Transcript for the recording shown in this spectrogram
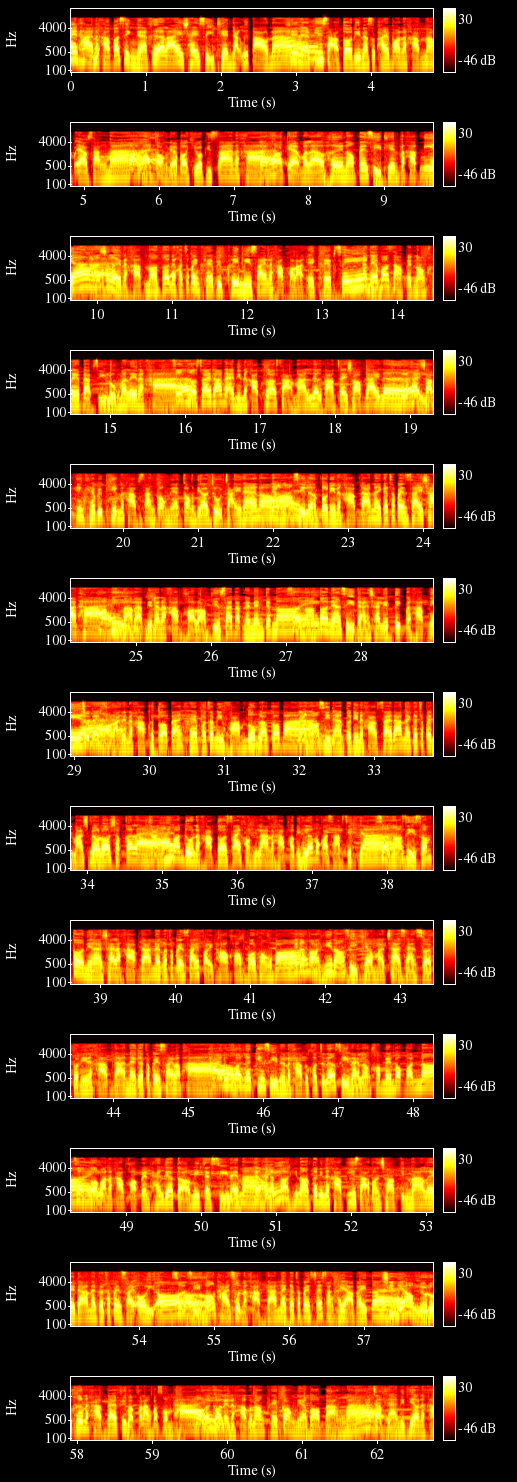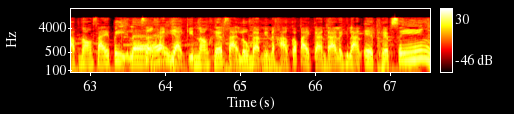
ให้ทายนะครับว่าสิ่งเนี้ยคืออะไรใช่สีเทียนยักษ์หรือเปล่านะคือเนี้ยพี่สาวตัวดีนะสไปบอลนะครับนำไปแอบสั่งมาตอนแรกกล่องเดียวบอลคิดว่าพิซซ่านะคะแต่พอแกะมาแล้วเฮ้ยน้องเป็นสีเทียนปะครับเนี่ยอะเฉลยนะครับน้องตัวเนี้ยเขาจะเป็นเครปวิปครีมมีไส้นะครับของร้านเอกเครปซิ่งอันเนี้ยบอลสั่งเป็นน้องเครปแบบสีลุ้งมาเลยนะคะซึ่งตัวไส้ด้านในอันนี้นะครับคือเราสามารถเลือกตามใจชอบได้เลยคือถ้าใครชอบกินเครปวิปครีมนะครับสั่งกล่องเนี้ยกล่องเดียวจุใจแน่นอนอย่างน้องสีเหลืองตัวนี้นะครับด้านในก็จะเป็นไส้ชาไทยพอบีมาแบบนี้แล้วนะครับขอลองกินไส้แบบเน้นๆกันหน่อยส่วนน้องตัวเนี้ยสีแดงใช้ลิปสติกปะครับเนี่ยจุดเด่นของร้านนี้นะครับคือตัวแป้งเครปเขาจะมีความนุ่มแล้วก็บางอย่างน้องสีแดงตัวนี้นะครับไส้ด้านในก็จะเป็นมัชเมลโล่ช็อกโกแลตจากที่บอลดูนะครับตัวไส้ของที่ร้านนะครับเขามีให้เลือกมากกว่า 30 อย่างส่วนน้องสีส้มตัวเนี้ยใช่แล้วครับด้านในก็จะเป็นไส้ฝอยทองของโปรดของบอลไปกันต่อที่น้องสีเขียวมัชชาแสนสวยตัวนี้นะครับด้านในก็จะเป็นไส้มะพร้าวถ้าทุกคนเลือกกินสีหนึ่งนะครับทุกคนจะเลือกสีไหนลองคอมเมนต์บอกบอลหน่อยส่วนตัวบอลนะครับขอเป็นแท่งเดียวแต่ว่ามีเจ็ดสีได้ไหมกันไปกันต่อที่น้องตัวนี้นะครับพี่สาวบอลชอบกินมากเลยด้านในก็จะเป็นไส้โอรีโอส่วนสีม่วงท้ายสุดนะครับด้านในก็จะเป็นไส้สังขยาใบเตยชิ้นนี้ออกฟิลลูกครึ่งนะครับได้ฟีลแบบฝรั่งผสมไทยบอกไว้ก่อนเลยนะครับว่าน้องเครปกล่องเนี้ยบอบบางมากถ้าจับแรงนิดเดียวนะครับน้องไส้ปีเลยส่วนใครที่อยากกินน้องเครปสายลุงแบบนี้นะครับก็ไปกันได้เลยที่ร้านเอฟเครปซิ่ง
